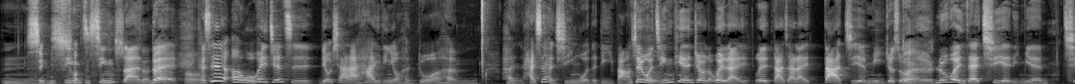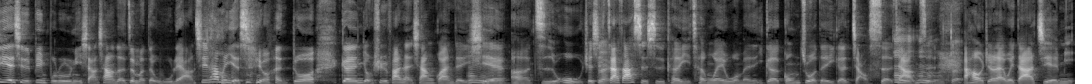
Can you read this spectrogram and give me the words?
嗯心心心酸，对。可是呃，我会坚持留下来，它一定有很多很很还是很吸引我的地方，所以我今天就未来为大家来大揭秘，就说如果你在企业里面，企业其实并不如你想象的这么的无聊，其实他们也是 有很多跟永续发展相关的一些呃职务，就是扎扎实实可以成为我们一个工作的一个角色这样子。对，然后我就来为大家揭秘。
